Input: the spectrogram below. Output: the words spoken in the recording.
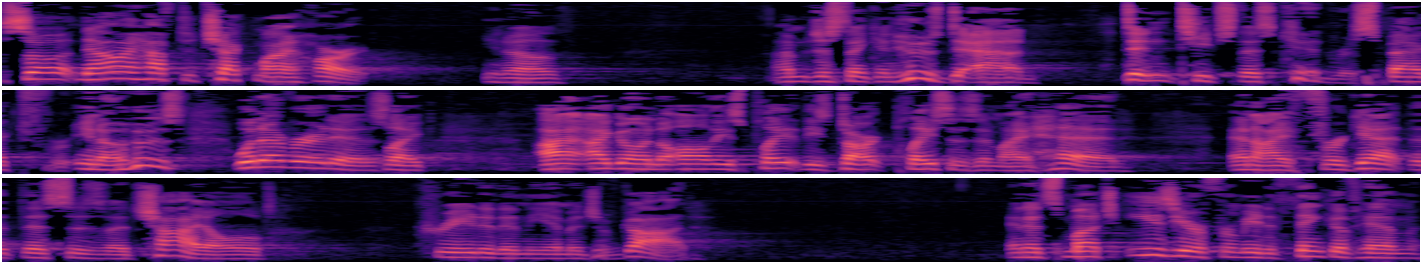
so now I have to check my heart. You know, I'm just thinking, whose dad didn't teach this kid respect for, you know, who's, whatever it is. Like, I, I go into all these, pla- these dark places in my head, and I forget that this is a child created in the image of God. And it's much easier for me to think of him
